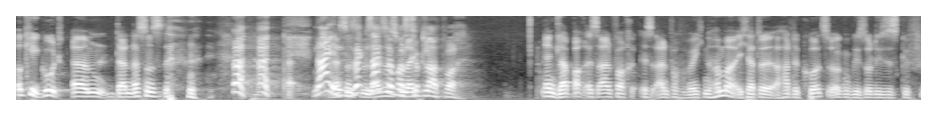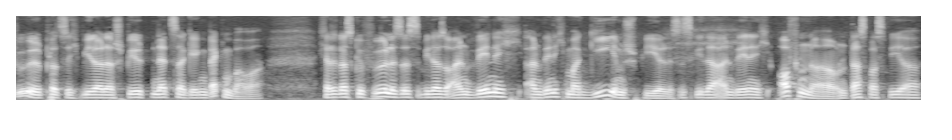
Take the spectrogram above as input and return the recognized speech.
Okay, gut. Ähm, dann lass uns. Nein, lass uns, sag, sag doch was zu Gladbach. Ja, Gladbach ist einfach, ist einfach für mich ein Hammer. Ich hatte, hatte kurz irgendwie so dieses Gefühl, plötzlich wieder, da spielt Netzer gegen Beckenbauer. Ich hatte das Gefühl, es ist wieder so ein wenig, ein wenig Magie im Spiel. Es ist wieder ein wenig offener und das, was wir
